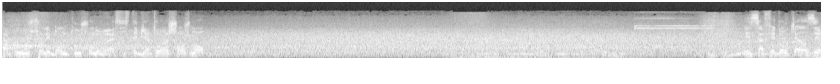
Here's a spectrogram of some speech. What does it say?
Ça bouge sur les bancs de touche, on devrait assister bientôt à un changement. Les ça fait donc 1-0.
